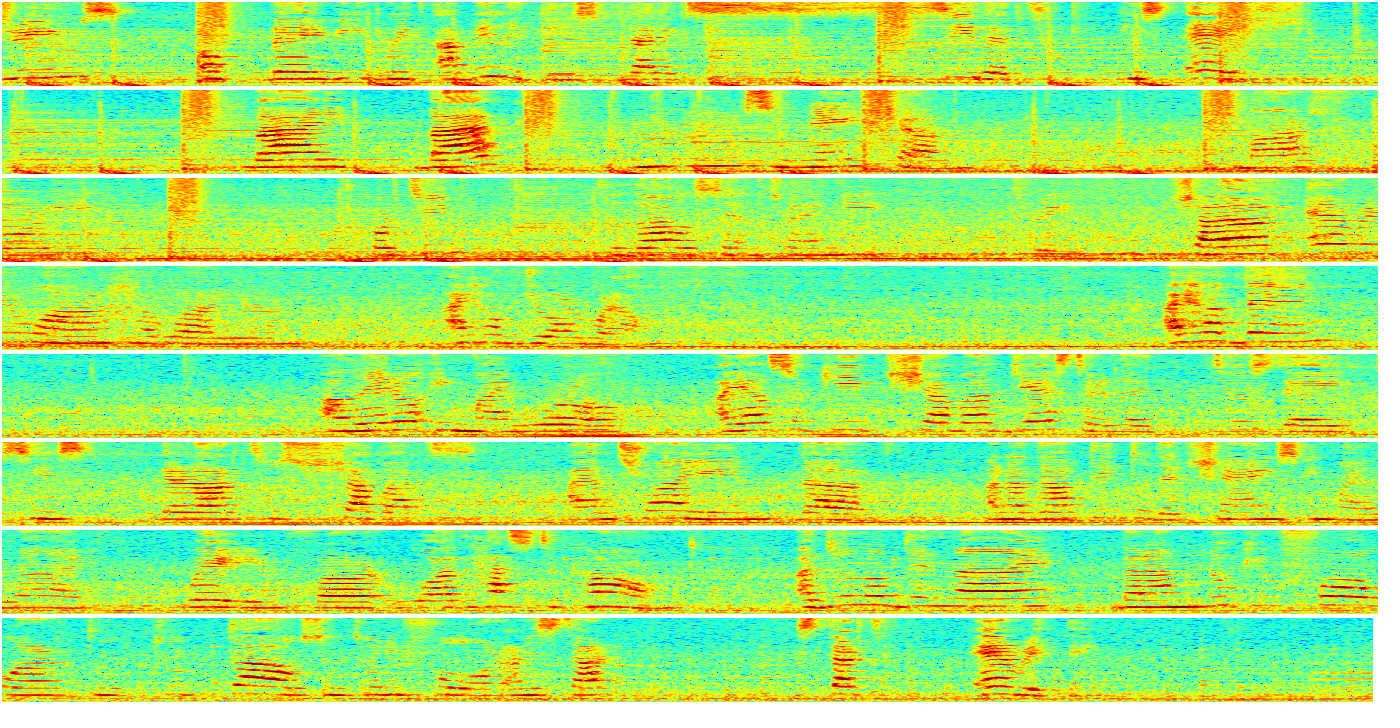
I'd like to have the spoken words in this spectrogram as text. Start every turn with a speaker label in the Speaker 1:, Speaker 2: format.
Speaker 1: dreams of baby with abilities that exceeded his age by vaccination. Mm, March 40, 14, 2023. Shalom everyone, how are you? I hope you are well. I have been a little in my world. I also keep Shabbat yesterday, Tuesday, since there are two Shabbats. I am trying that and adapting to the change in my life, waiting for what has to come. I do not deny that I'm looking forward to 2024 and start start everything.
